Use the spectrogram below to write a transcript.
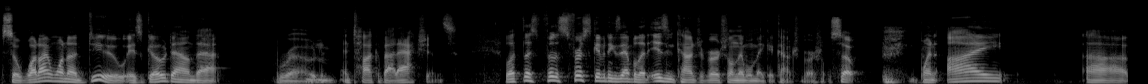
So what I want to do is go down that road mm-hmm. and talk about actions. Let, us let's first give an example that isn't controversial, and then we'll make it controversial. So when I uh,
